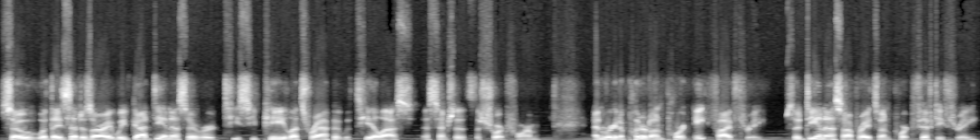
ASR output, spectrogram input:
So what they said is, all right, we've got DNS over TCP. Let's wrap it with TLS. Essentially, that's the short form, and we're going to put it on port 853. So DNS operates on port 53.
